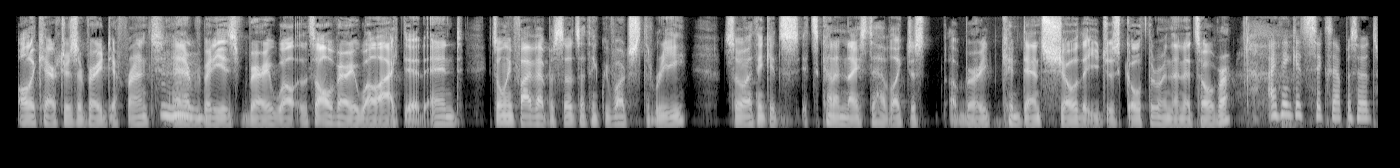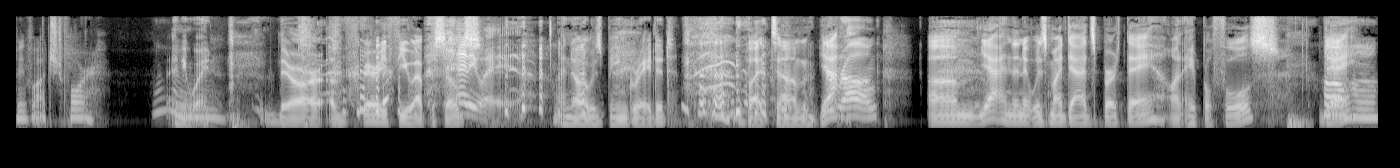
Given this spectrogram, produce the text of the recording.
all the characters are very different, and Mhm. everybody is very well. It's all very well acted, and it's only five episodes. I think we've watched three, so I think it's it's kind of nice to have like just a very condensed show that you just go through and then it's over. I think it's six episodes. We've watched four. Anyway, there are a very few episodes. Anyway, I know I was being graded, but um, you're yeah, wrong. um, yeah, and then it was my dad's birthday on April Fool's Day. Uh-huh.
